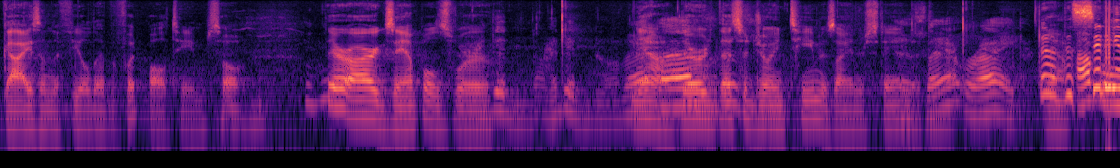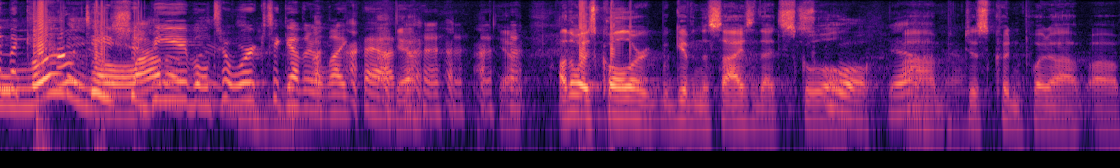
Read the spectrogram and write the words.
guys on the field to have a football team. So there are examples where I didn't, I didn't know that. yeah, there- that's a joint team, as I understand Is it. that right? The, Yeah. the I'm city and the county should be of able to work together like that. Yeah, yeah. Otherwise, Kohler, given the size of that school, School, yeah. um, just couldn't put a, a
